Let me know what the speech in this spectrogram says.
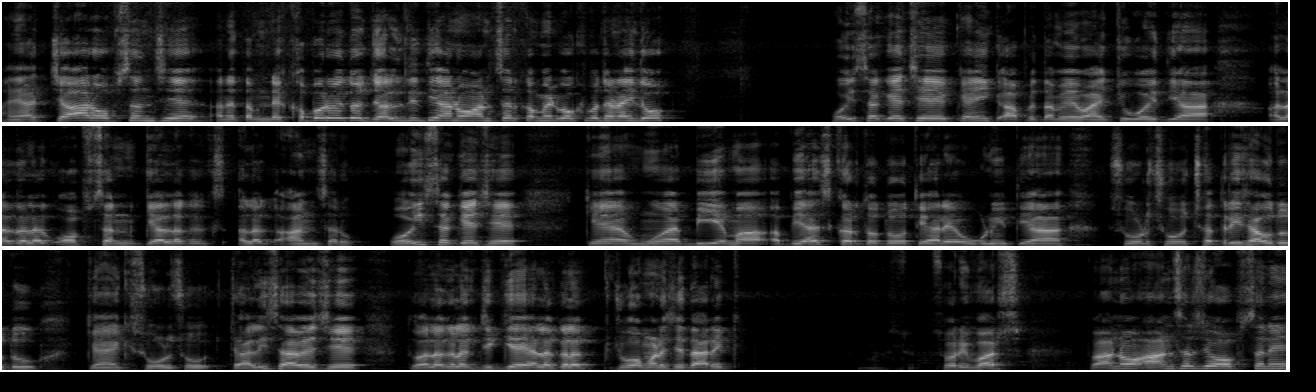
અહીંયા ચાર ઓપ્શન છે અને તમને ખબર હોય તો જલ્દીથી આનો આન્સર કમેન્ટ બોક્સમાં જણાવી દો. હોઈ શકે છે કંઈક આપણે તમે વાંચ્યું હોય ત્યાં અલગ અલગ ઓપ્શન કે અલગ અલગ આન્સર હોઈ શકે છે કે હું આ બીએમાં અભ્યાસ કરતો હતો ત્યારે ઓગણી ત્યાં સોળસો છત્રીસ આવતું હતું, ક્યાંક સોળસો ચાલીસ આવે છે. તો અલગ અલગ જગ્યાએ અલગ અલગ જોવા મળે છે તારીખ. સોરી વર્ષ. તો આનો આન્સર છે ઓપ્શન એ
